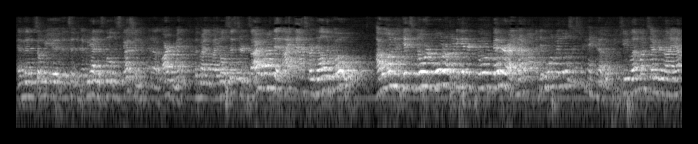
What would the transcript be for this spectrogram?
And then so we, uh, we had this little discussion, uh, argument with my, my little sister, because I wanted, to, I asked Ardell to go. I wanted to get to know her more. I wanted to get her to know her better. And I, I didn't want my little sister hanging out with me. She was 11 months younger than I am.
